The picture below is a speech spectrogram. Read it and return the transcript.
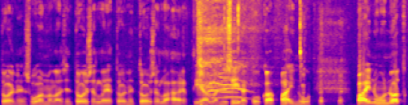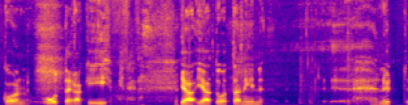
toinen suomalaisen toisella ja toinen toisella hartialla, niin siinä kuka painuu, painuu notkoon uutterakin ihminen. Ja, ja tuota niin, nyt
